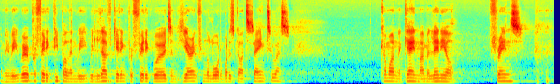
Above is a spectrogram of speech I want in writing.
I mean, we, we're a prophetic people and we, we love getting prophetic words and hearing from the Lord and what is God saying to us. Come on, again, my millennial friends.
